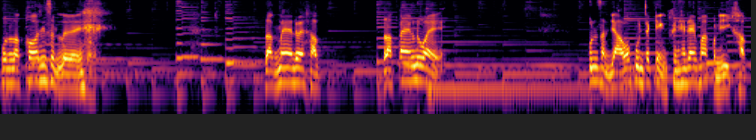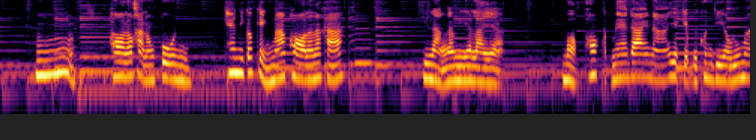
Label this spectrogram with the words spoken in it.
ปุณรักพ่อที่สุดเลย รักแม่ด้วยครับ รักแป้งด้วยปุณสัญญาว่าปุณจะเก่งขึ้นให้ได้มากกว่านี้อีกครับ อืมพอแล้วค่ะน้องปุณแค่นี้ก็เก่งมากพอแล้วนะคะ ทีหลังอะมีอะไรอะบอกพ่อกับแม่ได้นะ อย่าเก็บไว้คนเดียวรู้ไหม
